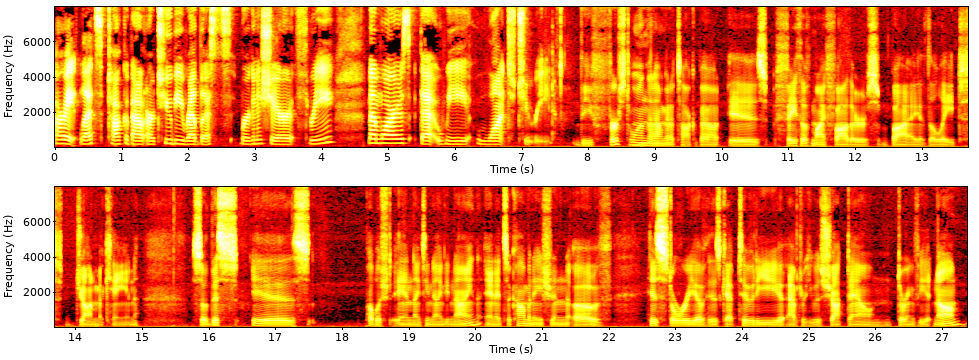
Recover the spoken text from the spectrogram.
All right, let's talk about our to be read lists. We're going to share three memoirs that we want to read. The first one that I'm going to talk about is Faith of My Fathers by the late John McCain. So, this is published in 1999, and it's a combination of his story of his captivity after he was shot down during Vietnam,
